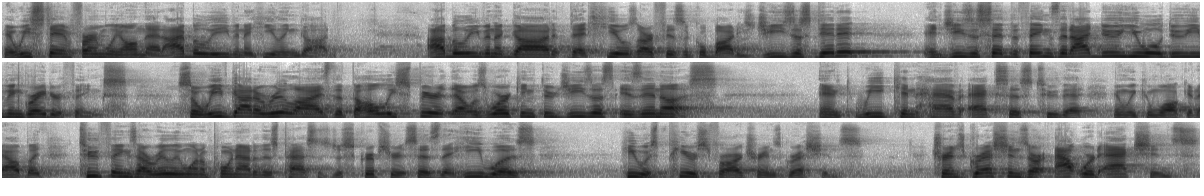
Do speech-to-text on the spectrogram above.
And we stand firmly on that. I believe in a healing God. I believe in a God that heals our physical bodies. Jesus did it, and Jesus said, The things that I do, you will do even greater things. So we've got to realize that the Holy Spirit that was working through Jesus is in us. And we can have access to that and we can walk it out. But two things I really want to point out of this passage of Scripture it says that he was, he was pierced for our transgressions. Transgressions are outward actions.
